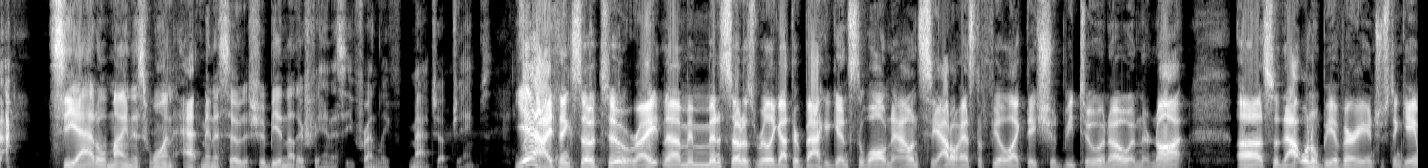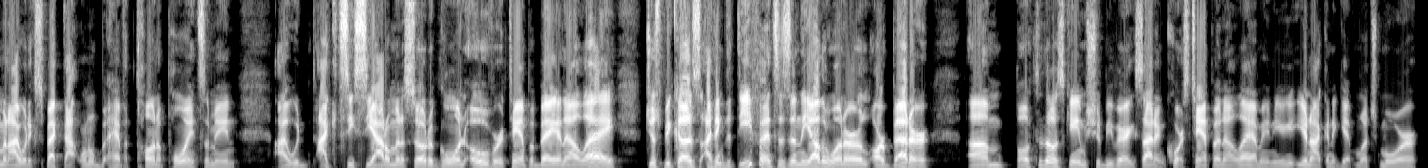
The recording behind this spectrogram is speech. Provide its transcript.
Seattle minus one at Minnesota should be another fantasy friendly matchup, James. Yeah, I think so too, right? I mean, Minnesota's really got their back against the wall now, and Seattle has to feel like they should be 2 and 0, and they're not. Uh, so that one will be a very interesting game, and I would expect that one will have a ton of points. I mean, I would I could see Seattle, Minnesota going over Tampa Bay and LA just because I think the defenses in the other one are are better. Um, both of those games should be very exciting. Of course, Tampa and LA. I mean, you, are not going to get much more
